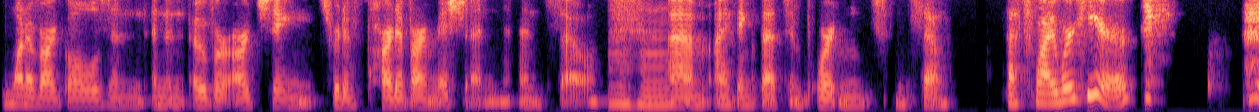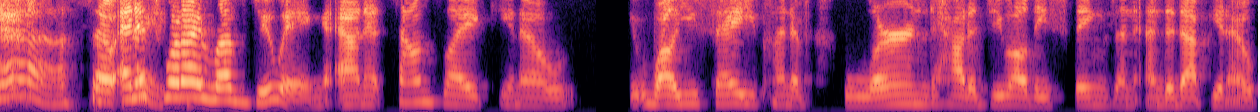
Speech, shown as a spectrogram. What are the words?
one of our goals and, and, an overarching sort of part of our mission. And so mm-hmm. um, I think that's important. And so that's why we're here. yeah so and great. it's what i love doing and it sounds like you know while you say you kind of learned how to do all these things and ended up you know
